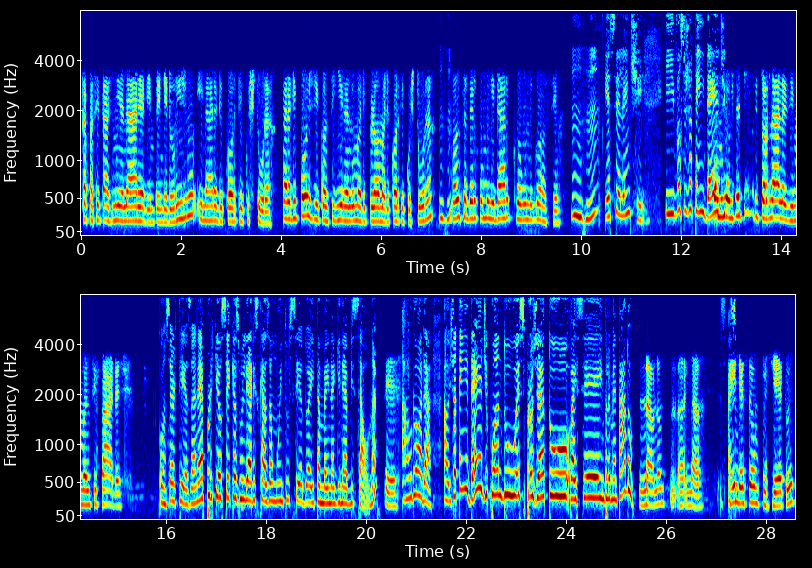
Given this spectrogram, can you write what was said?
capacitar as meninas na área de empreendedorismo e na área de corte e costura. Para depois de conseguirem uma diploma de corte e costura, Uhum. vão saber como lidar com o negócio. Uhum. Excelente. E você já tem ideia Com de o objetivo de torná-las emancipadas. Com certeza, né? Porque eu sei que as mulheres casam muito cedo aí também na Guiné-Bissau, né? É. Aurora, ah, já tem ideia de quando esse projeto vai ser implementado? Não, não, não. Ainda é um projeto.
